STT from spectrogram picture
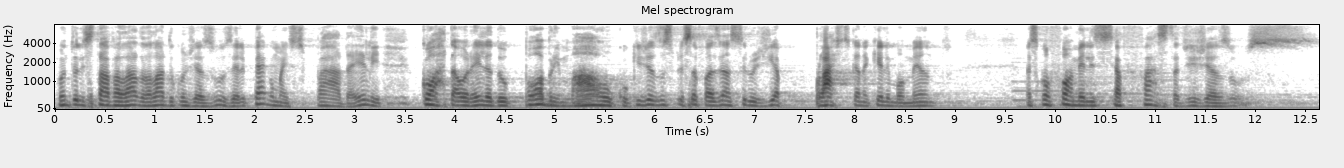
Quando ele estava lado a lado com Jesus, ele pega uma espada, ele corta a orelha do pobre Malco, que Jesus precisa fazer uma cirurgia plástica naquele momento. Mas conforme ele se afasta de Jesus,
